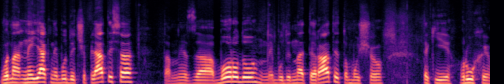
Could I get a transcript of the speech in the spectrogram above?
Вона ніяк не буде чіплятися, там не за бороду, не буде натирати, тому що такі рухи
